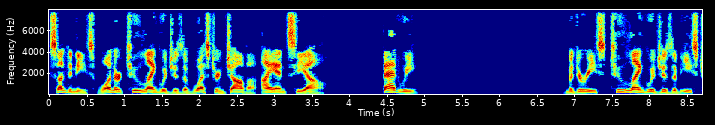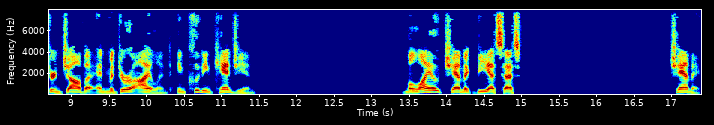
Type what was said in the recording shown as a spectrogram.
Sundanese, one or two languages of Western Java, INCL. Badui Madurese, two languages of Eastern Java and Madura Island, including Kangean Malayo-Chamic BSS Chamic,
